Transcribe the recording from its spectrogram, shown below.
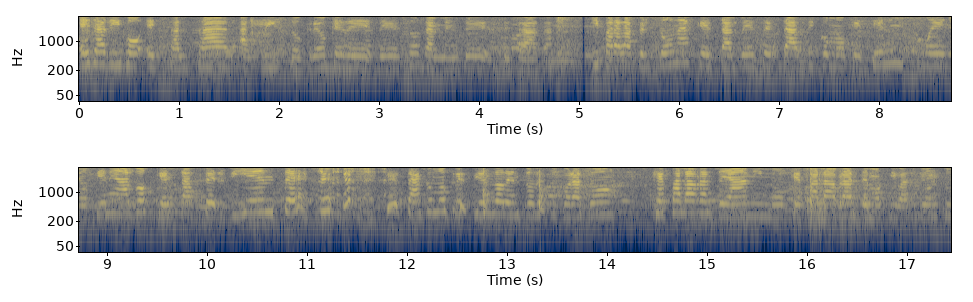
Ella dijo exaltar a Cristo, creo que de, eso realmente se trata. Y para la persona que tal vez está así como que tiene un sueño, tiene algo que está ferviente, que está como creciendo dentro de su corazón, ¿qué palabras de ánimo, qué palabras de motivación tú,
